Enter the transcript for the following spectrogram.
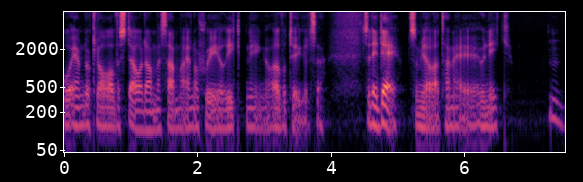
och ändå klara av att stå där med samma energi och riktning och övertygelse. Så det är det som gör att han är unik. Mm.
